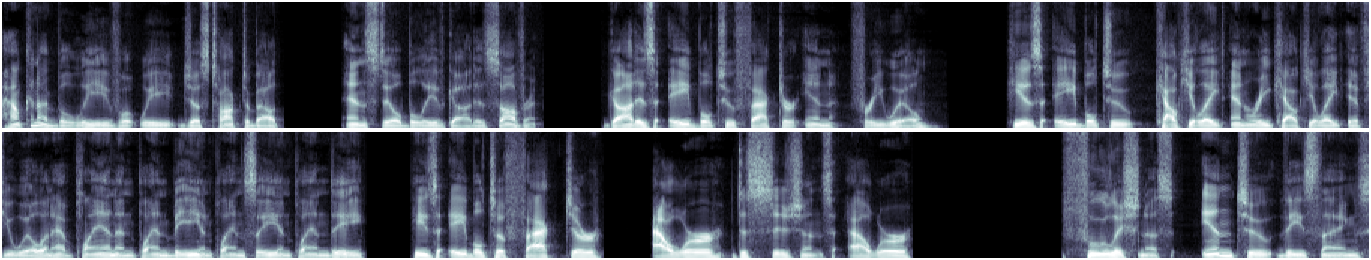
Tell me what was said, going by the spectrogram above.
how can I believe what we just talked about and still believe God is sovereign? God is able to factor in free will. He is able to calculate and recalculate, if you will, and have plan and plan B and plan C and plan D. He's able to factor our decisions, our foolishness into these things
